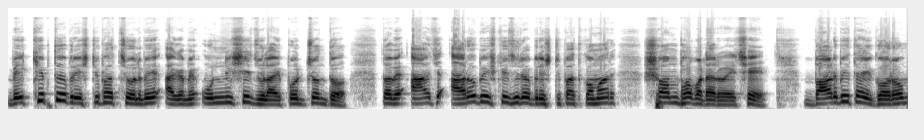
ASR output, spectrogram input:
বিক্ষিপ্ত বৃষ্টিপাত চলবে আগামী উনিশে জুলাই পর্যন্ত, তবে আজ আরও বেশ কিছুটা বৃষ্টিপাত কমার সম্ভাবনা রয়েছে। বাড়বে তাই গরম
